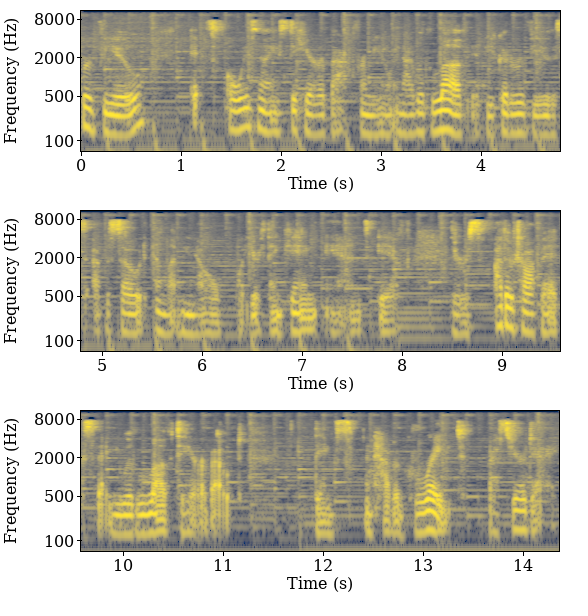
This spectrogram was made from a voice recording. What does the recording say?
review. It's always nice to hear back from you, and I would love if you could review this episode and let me know what you're thinking and if there's other topics that you would love to hear about. Thanks and have a great rest of your day.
